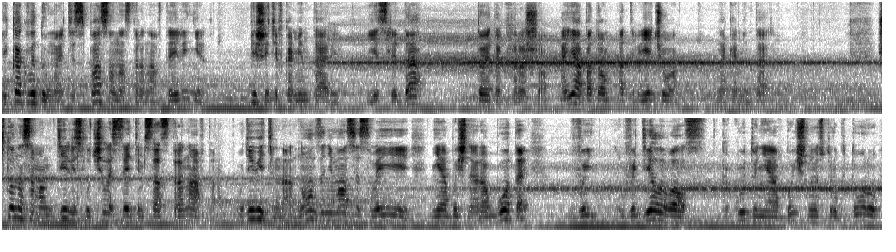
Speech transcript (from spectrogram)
И как вы думаете, спас он астронавта или нет? Пишите в комментарии. Если да, то это хорошо. А я потом отвечу на комментарий. Что на самом деле случилось с этим с астронавтом? Удивительно, но он занимался своей необычной работой, вы, выделывал какую-то необычную структуру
